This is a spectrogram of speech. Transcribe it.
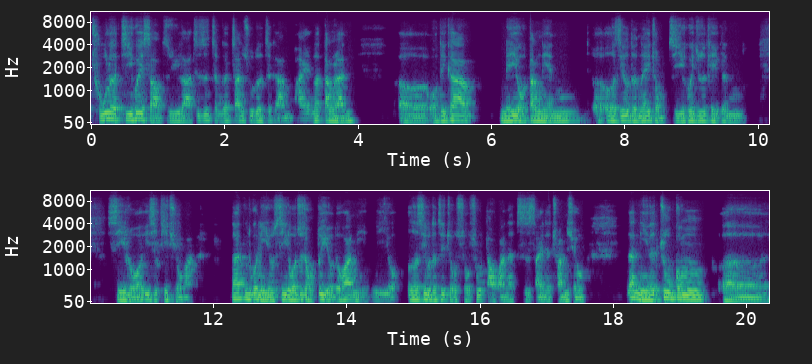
除了机会少之余啦，就是整个战术的这个安排，那当然，呃，我得看没有当年呃阿修的那种机会，就是可以跟 C 罗一起踢球嘛。那如果你有 C 罗这种队友的话，你你有阿修的这种手术导管的直塞的传球，那你的助攻呃。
